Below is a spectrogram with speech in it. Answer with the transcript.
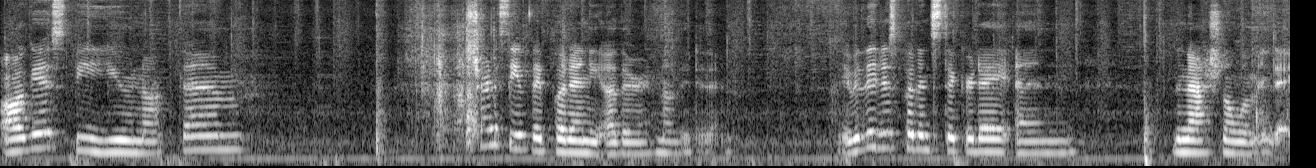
August, be you, not them. I was trying to see if they put any other. No, they didn't. Maybe they just put in Sticker Day and the National Women Day.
